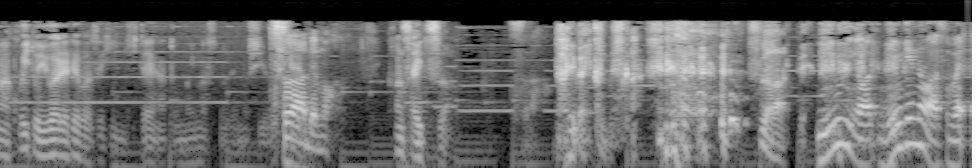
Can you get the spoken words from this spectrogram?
まあ、来いと言われればぜひ行きたいなと思いますので、もしよツアーでも。関西ツアー。ツアー。誰が行くんですか？ツアーって。人間は、人間のは集め、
